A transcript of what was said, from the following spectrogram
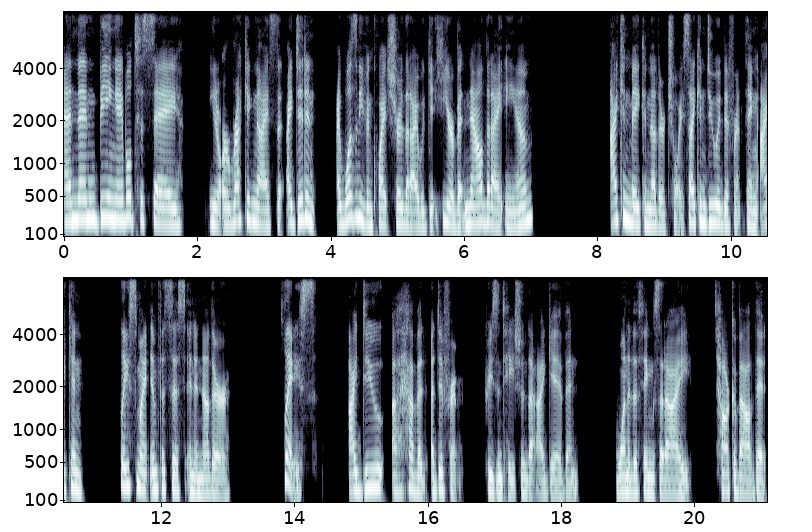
and then being able to say, you know, or recognize that I didn't, I wasn't even quite sure that I would get here, but now that I am, I can make another choice. I can do a different thing. I can place my emphasis in another place. I do uh, have a, a different presentation that I give. And one of the things that I talk about that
